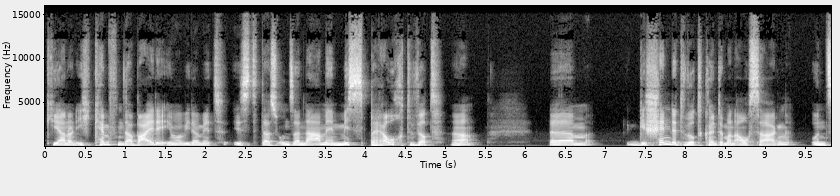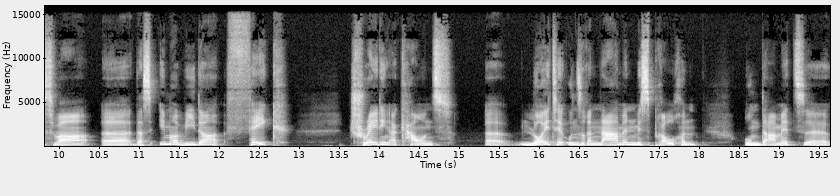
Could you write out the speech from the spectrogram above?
Kian und ich kämpfen da beide immer wieder mit, ist, dass unser Name missbraucht wird, ja? ähm, geschändet wird, könnte man auch sagen. Und zwar, äh, dass immer wieder Fake Trading Accounts äh, Leute unseren Namen missbrauchen, um damit äh,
